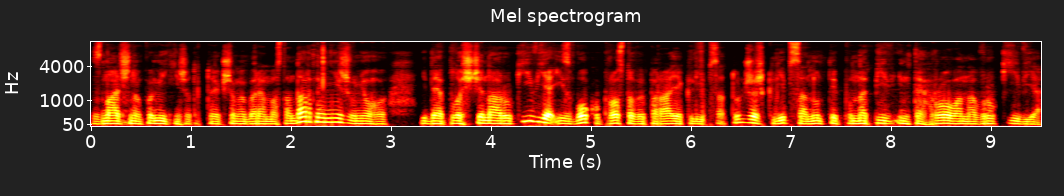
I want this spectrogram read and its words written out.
значно помітніше. Тобто, якщо ми беремо стандартний ніж, у нього йде площина руків'я і збоку просто випирає кліпса. Тут же ж кліпса, ну, типу, напівінтегрована в руків'я.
